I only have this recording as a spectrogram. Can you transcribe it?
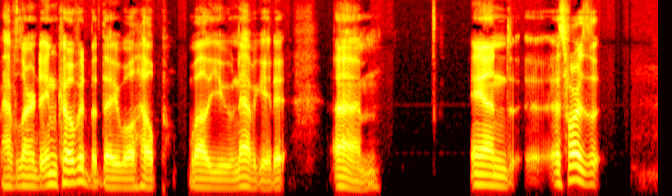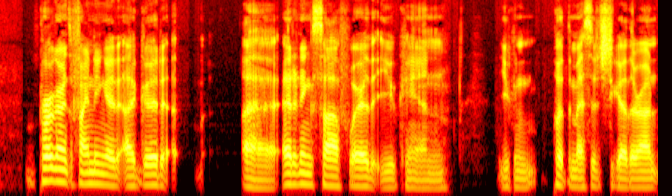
have learned in COVID, but they will help while you navigate it. Um, and uh, as far as programs, finding a, a good uh, editing software that you can you can put the message together on.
